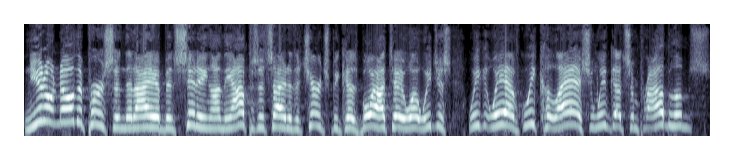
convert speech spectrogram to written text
And you don't know the person that I have been sitting on the opposite side of the church because, boy, I tell you what, we just, we, we have, we clash and we've got some problems.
